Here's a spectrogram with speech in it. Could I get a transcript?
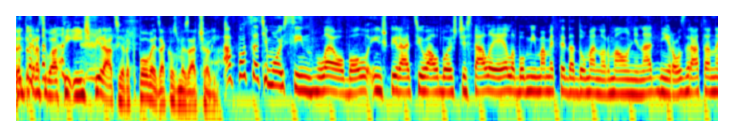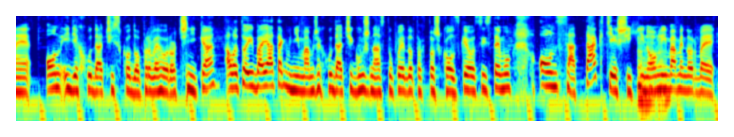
Tentokrát si bola ty inšpirácia, tak povedz, ako sme začali. A v podstate môj syn Leo bol inšpiráciou, alebo ešte stále je, lebo my máme teda doma normálne na dni rozrátané. On ide chudačisko do prvého ročníka, ale to iba ja tak vnímam, že chudačik už nastupuje do tohto školského systému. On sa tak teší, Chino. My máme normálne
